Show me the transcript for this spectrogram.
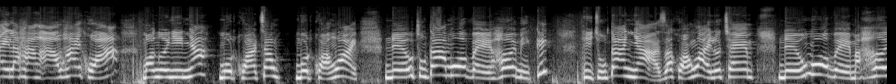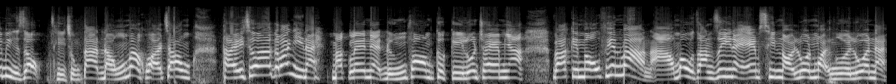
Này là hàng áo hai khóa. Mọi người nhìn nhá Một khóa trong, một khóa ngoài. Nếu chúng ta mua về hơi bị kích Thì chúng ta nhả ra khóa ngoài luôn cho em. Nếu mua về mà hơi bị rộng Thì chúng ta đóng vào khóa trong. Thấy chưa? Các bác nhìn này Mặc lên này đứng form cực kỳ luôn cho em nha. Và cái mẫu phiên bản áo màu dàn di này Em xin nói luôn mọi người luôn này.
